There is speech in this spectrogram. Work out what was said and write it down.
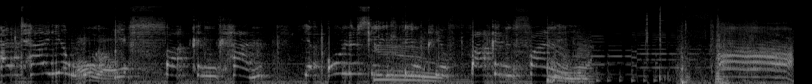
I tell you Oh, what, well. you fucking cunt. You honestly think you're fucking funny. Ah!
